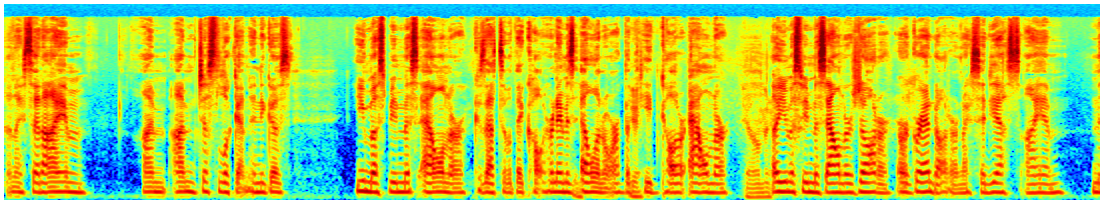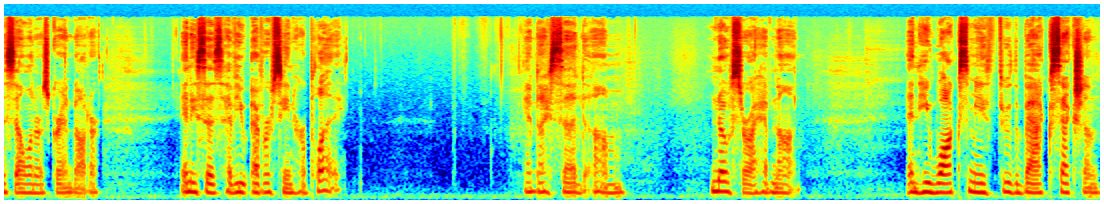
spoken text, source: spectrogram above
And I said, "I am, I'm, I'm just looking." And he goes, "You must be Miss Eleanor, because that's what they call her. Her name is Eleanor, but he'd call her Eleanor. Eleanor. Oh, you must be Miss Eleanor's daughter or granddaughter." And I said, "Yes, I am Miss Eleanor's granddaughter." And he says, "Have you ever seen her play?" And I said, um, "No, sir, I have not." And he walks me through the back section,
